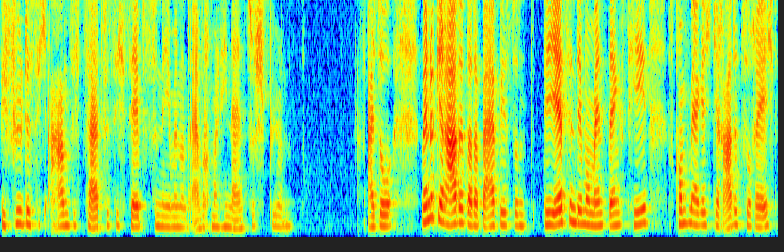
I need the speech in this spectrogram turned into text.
Wie fühlt es sich an, sich Zeit für sich selbst zu nehmen und einfach mal hineinzuspüren? Also, wenn du gerade da dabei bist und dir jetzt in dem Moment denkst, hey, es kommt mir eigentlich gerade zurecht,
